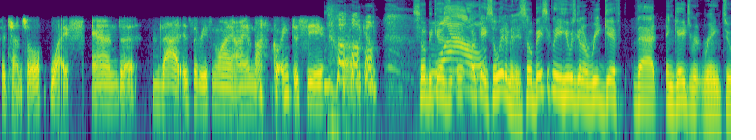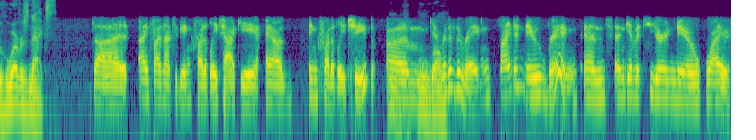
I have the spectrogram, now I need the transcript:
potential wife. And uh, that is the reason why I am not going to see Charles again. So because Wow. okay, so wait a minute. So basically, he was going to regift that engagement ring to whoever's next. Uh, I find that to be incredibly tacky and incredibly cheap. Um, ooh, get wow. rid of the ring, find a new ring, and and give it to your new wife.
